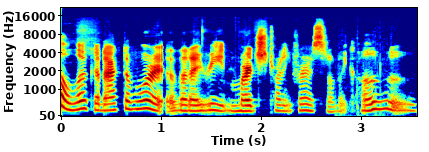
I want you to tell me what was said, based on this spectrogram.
oh, look, an active warrant. And then I read March 21st and I'm like, oh.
